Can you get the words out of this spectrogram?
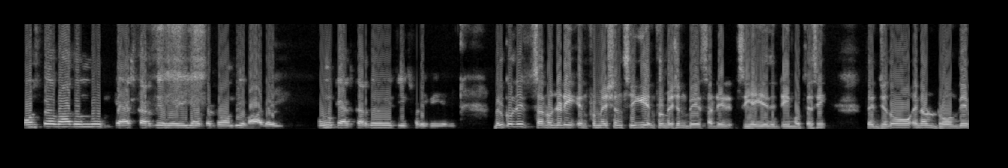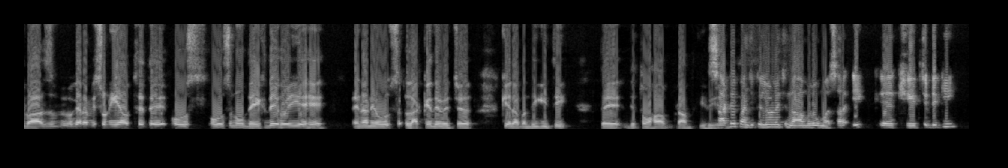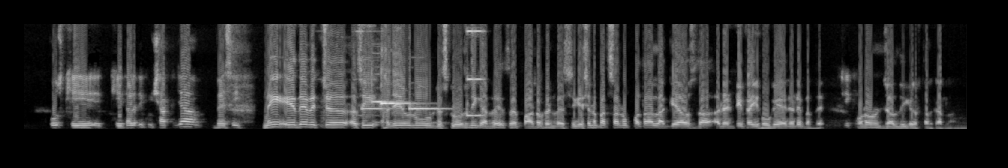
ਉਸ ਤੋਂ ਬਾਅਦ ਉਹਨੂੰ ਕੈਚ ਕਰਦੇ ਹੋਏ ਜਾਂ ਉੱਪਰ ਡਰੋਨ ਦੀ ਆਵਾਜ਼ ਆਈ ਉਹਨੂੰ ਕੈਚ ਕਰਦੇ ਹੋਏ ਇਹ ਚੀਜ਼ ਫੜੀ ਗਈ ਹੈ ਜੀ? ਬਿਲਕੁਲ ਜੀ ਸਾਨੂੰ ਜਿਹੜੀ ਇਨਫੋਰਮੇਸ਼ਨ ਸੀਗੀ ਇਨਫੋਰਮੇਸ਼ਨ ਬੇਸ ਸਾਡੀ ਸੀਆਈਏ ਦੀ ਟੀਮ ਉੱਥੇ ਸੀ ਤੇ ਜਦੋਂ ਇਹਨਾਂ ਨੂੰ ਡਰੋਨ ਦੀ ਆਵਾਜ਼ ਵਗੈਰਾ ਵੀ ਸੁਣੀ ਆ ਉੱਥੇ ਤੇ ਉਸ ਉਸ ਨੂੰ ਦੇਖਦੇ ਹੋਏ ਇਹ ਇਹਨਾਂ ਨੇ ਉਸ ਇਲਾਕੇ ਦੇ ਵਿੱਚ ਘੇਰਾਬੰਦੀ ਕੀਤੀ ਤੇ ਜਿੱਥੋਂ ਆਹ ਬਰਾਮਦਗੀ ਹੋਈ ਹੈ। 5.5 ਕਿਲੋ ਵਿੱਚ ਨਾਮ ਮਲੂਮ ਆ ਸਰ। ਇੱਕ ਖੇਤ 'ਚ ਡਿੱਗੀ ਉਸ ਖੇਤ ਵਾਲੇ ਦੀ ਕੋਈ ਸ਼ੱਕ ਜਾਂ ਵੈਸੇ ਹੀ? ਨਹੀਂ ਇਹਦੇ ਵਿੱਚ ਅਸੀਂ ਹਜੇ ਉਹਨੂੰ ਡਿਸਕਲੋਜ਼ ਨਹੀਂ ਕਰ ਰਹੇ ਸਰ ਪਾਰਟ ਆਫ ਇਨਵੈਸਟੀਗੇਸ਼ਨ ਪਰ ਸਾਨੂੰ ਪਤਾ ਲੱਗ ਗਿਆ ਉਸ ਦਾ ਆਇਡੈਂਟੀਫਾਈ ਹੋ ਗਏ ਆ ਜਿਹੜੇ ਬੰਦੇ। ਉਹਨਾਂ ਨੂੰ ਜਲਦੀ ਗ੍ਰਿਫਤਾਰ ਕਰ ਲਾਂਗੇ।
